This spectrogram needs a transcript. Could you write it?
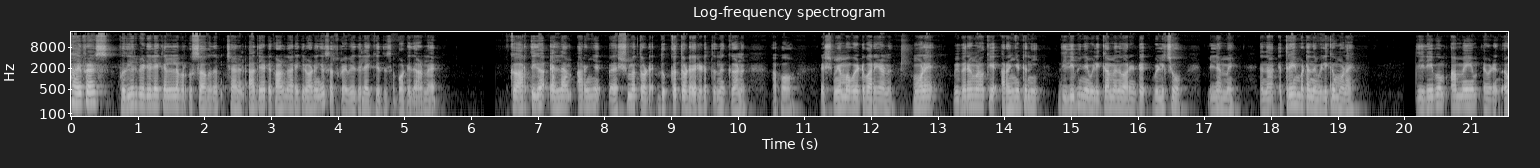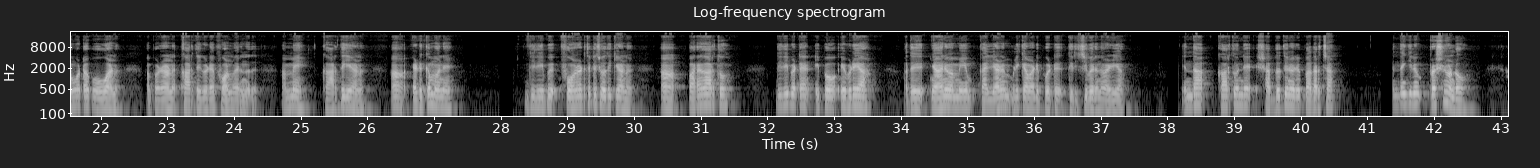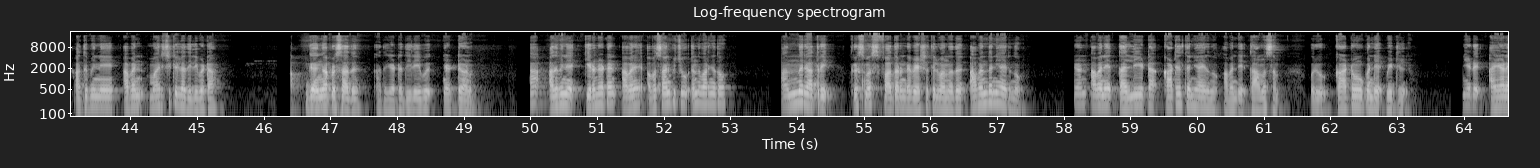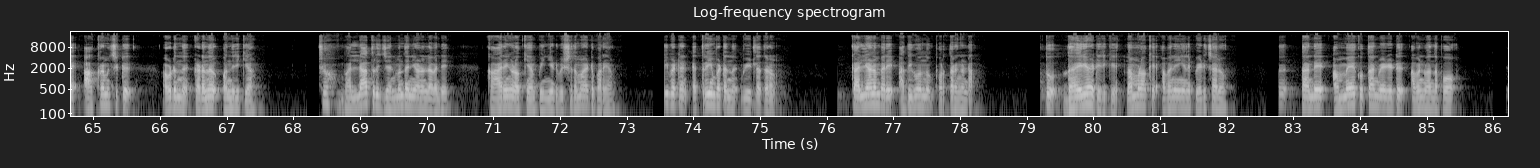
Hi friends പുതിയൊരു വീഡിയോയിലേക്ക് എല്ലാവർക്കും സ്വാഗതം. ചാനൽ ആദ്യമായിട്ട് കാണുന്ന ആരെങ്കിലും ആണെങ്കിൽ സബ്സ്ക്രൈബ് ചെയ്ത് ലൈക്ക് ചെയ്ത് സപ്പോർട്ട് ചെയ്താണ് കാർത്തിക എല്ലാം അറിഞ്ഞ് വിഷമത്തോടെ ദുഃഖത്തോടെ ഒരിടത്ത് നിൽക്കുകയാണ്. അപ്പോൾ ലക്ഷ്മിയമ്മ പോയിട്ട് പറയാണ് മോളെ വിവരങ്ങളൊക്കെ അറിഞ്ഞിട്ട് നീ ദിലീപിനെ വിളിക്കാമെന്ന് പറഞ്ഞിട്ട് വിളിച്ചോ? ഇല്ലമ്മേ. എന്നാൽ എത്രയും പെട്ടെന്ന് വിളിക്കും മോളെ. ദിലീപും അമ്മയും എവിടെ എങ്ങോട്ടോ പോവുകയാണ്. അപ്പോഴാണ് കാർത്തികയുടെ ഫോൺ വരുന്നത്. അമ്മേ കാർത്തികയാണ്. ആ എടുക്കും മോനെ. ദിലീപ് ഫോൺ എടുത്തിട്ട് ചോദിക്കുകയാണ്. ആ പറ കാർത്തു. ദിലീപ് ഏട്ടൻ ഇപ്പോൾ എവിടെയാ? അത് ഞാനും അമ്മയും കല്യാണം വിളിക്കാൻ വേണ്ടി പോയിട്ട് തിരിച്ചു വരുന്ന വഴിയാ. എന്താ കാർത്തുവിന്റെ ശബ്ദത്തിനൊരു പതർച്ച? എന്തെങ്കിലും പ്രശ്നമുണ്ടോ? അത് പിന്നെ അവൻ മരിച്ചിട്ടില്ല ദിലീപേട്ടാ ഗംഗാപ്രസാദ്. അത് കേട്ട് ദിലീപ് ഞെട്ടുകയാണ്. ആ അത് പിന്നെ കിരണേട്ടൻ അവനെ അവസാനിപ്പിച്ചു എന്ന് പറഞ്ഞതോ? അന്ന് രാത്രി ക്രിസ്മസ് ഫാദറിന്റെ വേഷത്തിൽ വന്നത് അവൻ തന്നെയായിരുന്നു. കിരൺ അവനെ തല്ലിയിട്ട കാട്ടിൽ തന്നെയായിരുന്നു അവന്റെ താമസം ഒരു കാട്ടുമൂപ്പന്റെ വീട്ടിൽ. പിന്നീട് അയാളെ ആക്രമിച്ചിട്ട് അവിടുന്ന് കടന്നു വന്നിരിക്കുക ഷോ വല്ലാത്തൊരു ജന്മം തന്നെയാണല്ലോ അവന്റെ കാര്യങ്ങളൊക്കെ ഞാൻ പിന്നീട് വിശദമായിട്ട് പറയാം. ഈ പെട്ടൻ എത്രയും പെട്ടെന്ന് വീട്ടിലെത്തണം. കല്യാണം വരെ അധികമൊന്നും പുറത്തിറങ്ങണ്ട. പത്തു ധൈര്യമായിട്ടിരിക്കുക നമ്മളൊക്കെ അവനെ ഇങ്ങനെ പേടിച്ചാലോ? തന്റെ അമ്മയെ കുത്താൻ വേണ്ടിയിട്ട് അവൻ വന്നപ്പോൾ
